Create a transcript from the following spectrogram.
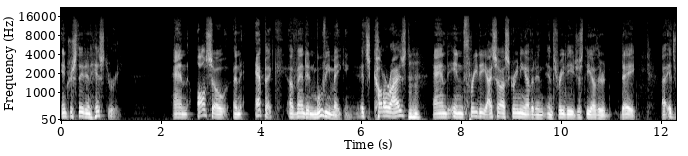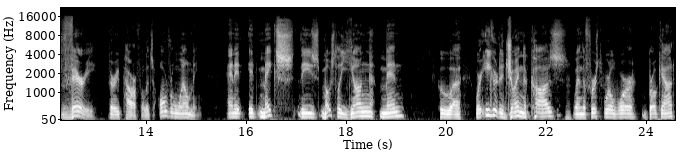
interested in history, and also an epic event in movie making. It's colorized and in 3D. I saw a screening of it in, in 3D just the other day. Uh, it's very, very powerful. It's overwhelming. And it, it makes these mostly young men who uh, were eager to join the cause when the First World War broke out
